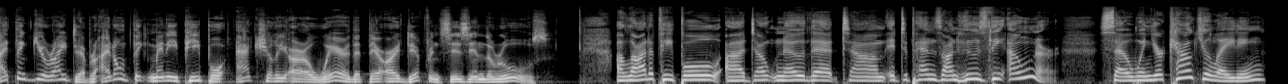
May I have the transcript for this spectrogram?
I think you're right, Deborah. I don't think many people actually are aware that there are differences in the rules. A lot of people uh, don't know that um, it depends on who's the owner. So when you're calculating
